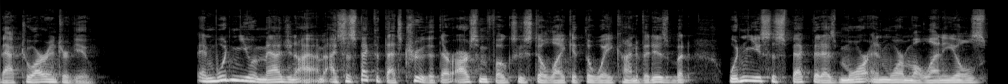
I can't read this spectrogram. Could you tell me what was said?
back to our interview. And wouldn't you imagine? I, I, suspect that that's true, that there are some folks who still like it the way kind of it is, but wouldn't you suspect that as more and more millennials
